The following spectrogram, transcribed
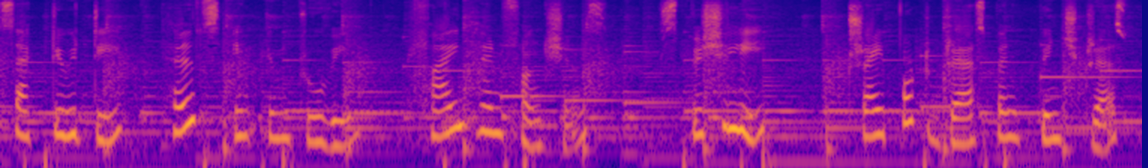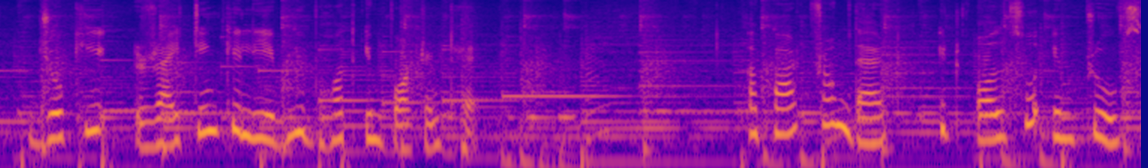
This activity helps in improving fine hand functions, especially tripod grasp and pinch grasp जो कि राइटिंग के लिए भी बहुत इंपॉर्टेंट है Apart from that, it also improves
